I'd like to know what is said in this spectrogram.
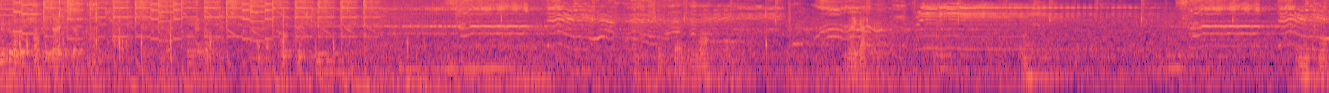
Acho que melhorou a qualidade da Ficou melhor. Falta aqui. Deixa eu ver ali, ó. Mega. Muito bom.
